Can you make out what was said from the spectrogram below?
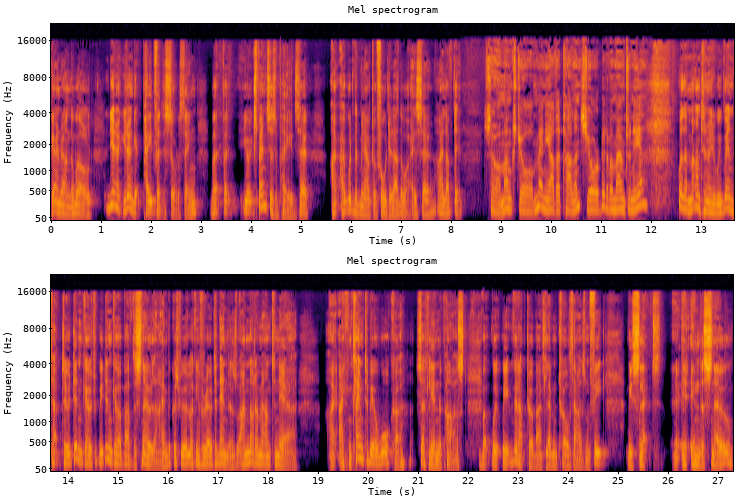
going around the world. You don't, you don't get paid for this sort of thing, but but your expenses are paid. So I, I wouldn't have been able to afford it otherwise. So I loved it. So amongst your many other talents, you're a bit of a mountaineer. Well, the mountaineer we went up to didn't go. To, we didn't go above the snow line because we were looking for rhododendrons. I'm not a mountaineer. I, I, can claim to be a walker, certainly in the past, but we, we got up to about 11, 12,000 feet. We slept in the snow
